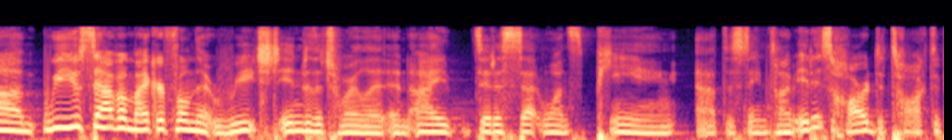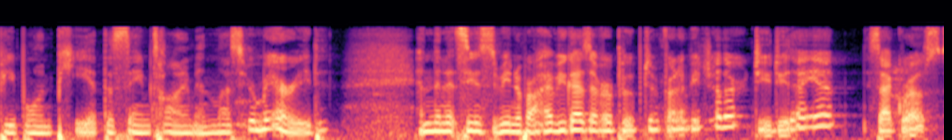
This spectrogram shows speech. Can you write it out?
Um, we used to have a microphone that reached into the toilet, and I did a set once peeing at the same time. It is hard to talk to people and pee at the same time unless you're married. And then it seems to be no problem. Have you guys ever pooped in front of each other? Do you do that yet? Is that gross?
